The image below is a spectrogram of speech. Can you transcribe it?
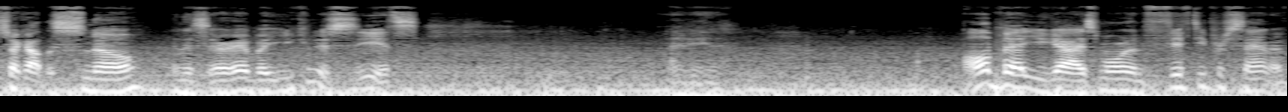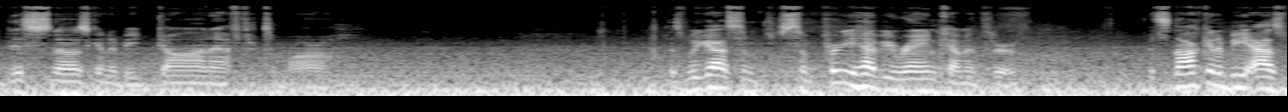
check out the snow in this area, but you can just see it's, I mean, I'll bet you guys more than 50% of this snow is gonna be gone after tomorrow. Because we got some, some pretty heavy rain coming through. It's not gonna be as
